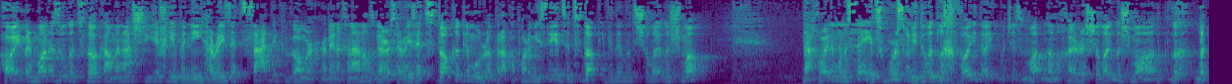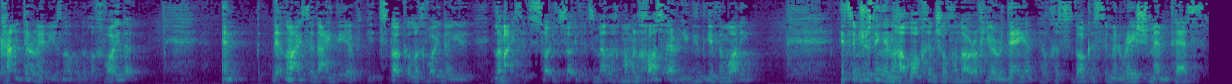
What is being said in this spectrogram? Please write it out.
Hoimer Mona Zula Tzedakah. Amanash Yichya Beni Harez Et Tzadik Gomer. Rabbeinu Chananel's Garas Harez Et Tzedakah Gemura. But Akaponim you see it's Tzedakah if you do it with Lishma. The Achroinim want to say it's worse when you do it Lechvoida which is Modna. Lechayra Shaloi Lishma Lekanter maybe is no good but. And the Lemaisa the idea of Tzedakah Lechvoida Lemaisa it's Soif Soif it's Melech Maman Choser. He did give the money. It's interesting in Halach and Shulchan Aruch Yoreh De'ah Hilchas Tzedakah Simin Reish Mem Tes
